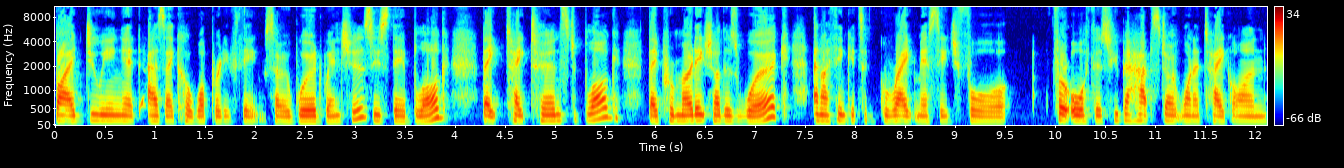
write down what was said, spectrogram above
by doing it as a cooperative thing. So, Word Wenches is their blog. They take turns to blog, they promote each other's work, and I think it's a great message for for authors who perhaps don't want to take on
